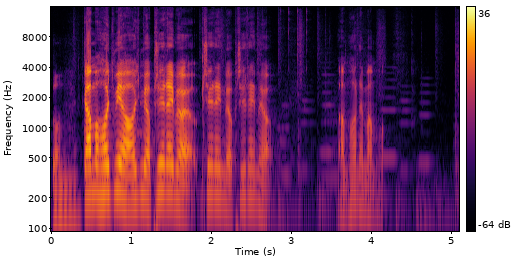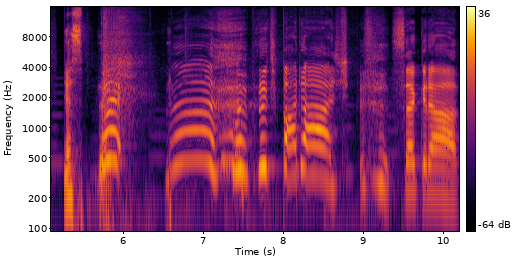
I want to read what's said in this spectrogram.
To ne. Kámo, hoď mi ho, hoď mi ho, přihraj mi ho, přihraj mi ho, přihraj mi ho. Mám ho, nemám ho. Yes. Ne. Ne, proč padáš? Sakra.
